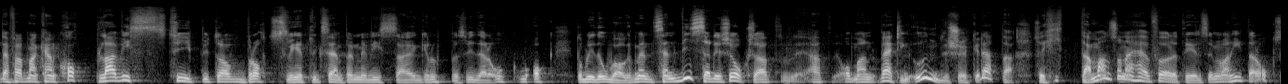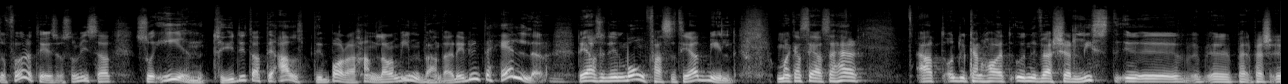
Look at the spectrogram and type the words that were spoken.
Därför att man kan koppla viss typ av brottslighet till exempel med vissa grupper och så vidare. Och, och då blir det obehagligt. Men sen visar det sig också att, att, om man verkligen undersöker detta så hittar man sådana här företeelser. Men man hittar också företeelser som visar att så entydigt att det alltid bara handlar om invandrare. Det är det inte heller. Det är alltså det är en mångfacetterad bild. Och man kan säga så här att om du kan ha ett universalist, eh, eh pers, eh,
